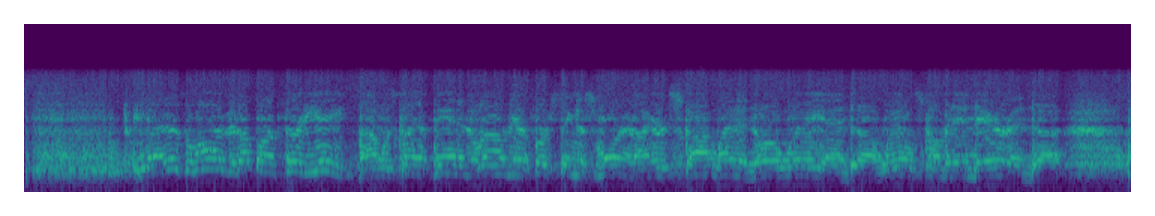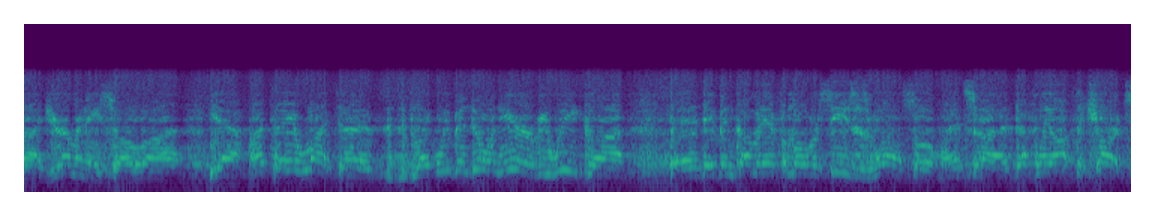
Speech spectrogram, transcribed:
Yeah, there's a lot of it up on 38. I was kind of panning around there first thing this morning. I heard Scotland and Norway and uh, Wales coming in there and uh, uh, Germany. So, uh, yeah, I tell you what, uh, like we've been doing here every week, uh, uh, they've been coming in from overseas as well. So it's uh, definitely off the charts.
